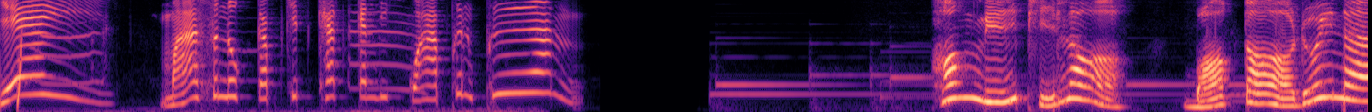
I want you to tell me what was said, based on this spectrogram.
เย้ มาสนุกกับคิดแคทกันดีกว่าเพื่อนๆ ห้องนี้ผีหลอก บอกต่อด้วยนะ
